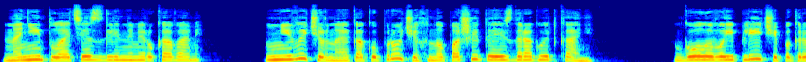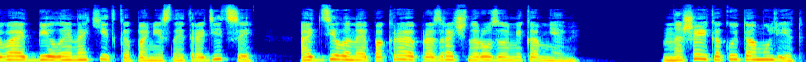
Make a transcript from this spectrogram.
На ней платье с длинными рукавами. Не вычурное, как у прочих, но пошитое из дорогой ткани. Голову и плечи покрывает белая накидка по местной традиции, отделанная по краю прозрачно-розовыми камнями. На шее какой-то амулет.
